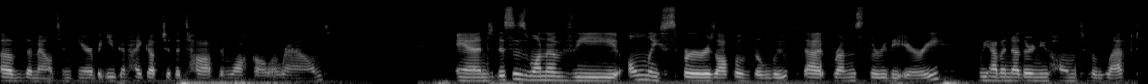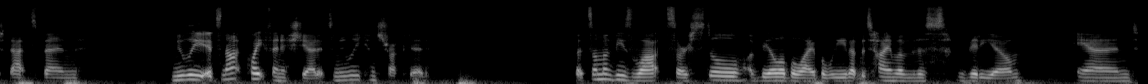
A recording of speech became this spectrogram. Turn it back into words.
of the mountain here, but you can hike up to the top and walk all around. And this is one of the only spurs off of the loop that runs through the Aerie. We have another new home to the left that's been newly, it's not quite finished yet, it's newly constructed. But some of these lots are still available, I believe, at the time of this video. And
